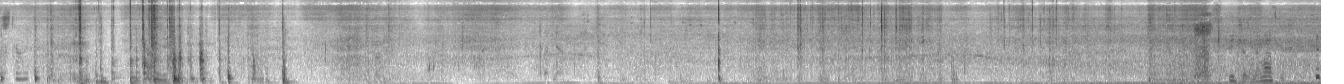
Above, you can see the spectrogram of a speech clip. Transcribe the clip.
Мед де ставити? Спічок нема тут?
